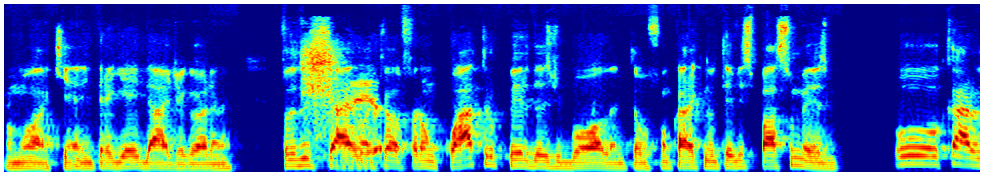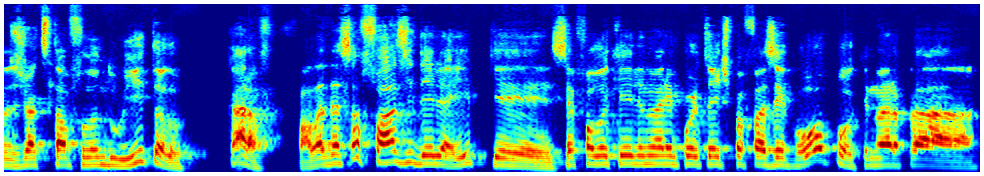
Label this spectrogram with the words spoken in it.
Vamos lá, aqui, entreguei a idade agora, né? Falei do aqui, ó, foram quatro perdas de bola, então foi um cara que não teve espaço mesmo. Ô, Carlos, já que você estava falando do Ítalo, cara, Fala dessa fase dele aí, porque você falou que ele não era importante para fazer gol, pô, que não era para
